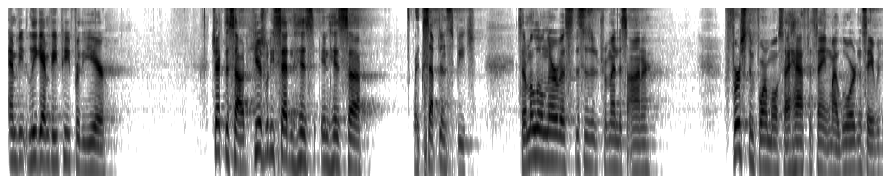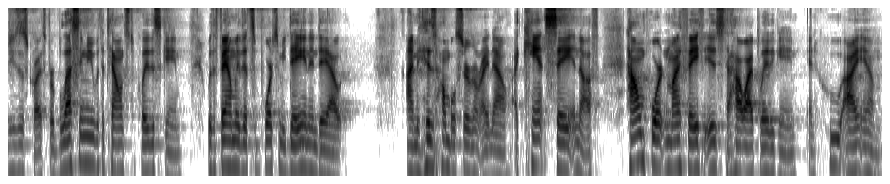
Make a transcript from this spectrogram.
MV, league MVP for the year. Check this out. Here's what he said in his, in his uh, acceptance speech. He said, I'm a little nervous. This is a tremendous honor. First and foremost, I have to thank my Lord and Savior Jesus Christ for blessing me with the talents to play this game, with a family that supports me day in and day out. I'm his humble servant right now. I can't say enough how important my faith is to how I play the game and who I am.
